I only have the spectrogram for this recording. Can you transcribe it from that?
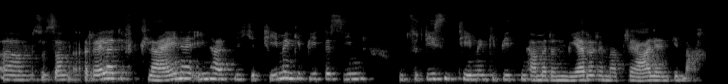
ähm, sozusagen relativ kleine inhaltliche Themengebiete sind und zu diesen Themengebieten haben wir dann mehrere Materialien gemacht,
